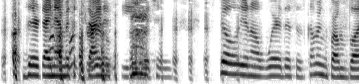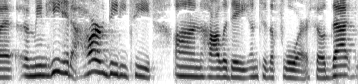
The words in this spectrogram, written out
their dynamic dynasty, which is still, you know, where this is coming from. But I mean, he hit a hard DDT on Holliday into the floor, so that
